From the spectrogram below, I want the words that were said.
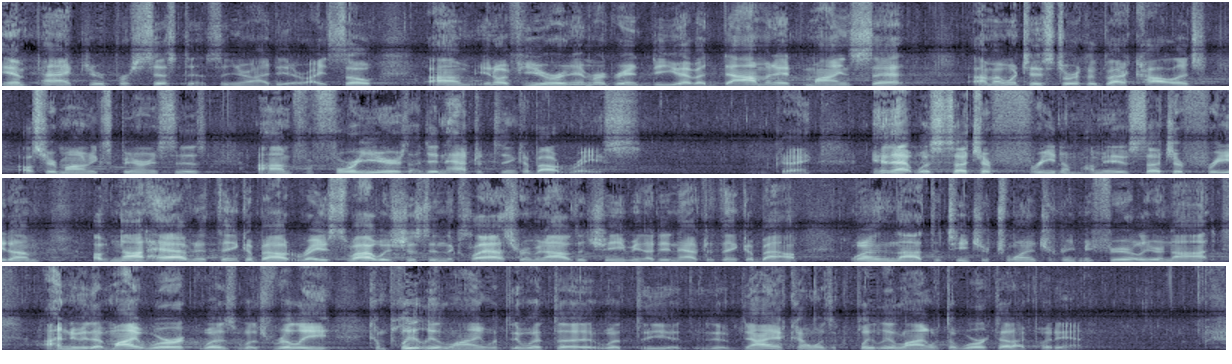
impact your persistence in your idea, right? So, um, you know, if you're an immigrant, do you have a dominant mindset? Um, I went to historically black college. I'll share my own experiences. Um, for four years, I didn't have to think about race, okay? And that was such a freedom. I mean, it was such a freedom of not having to think about race. So I was just in the classroom and I was achieving. I didn't have to think about whether or not the teacher wanted to treat me fairly or not. I knew that my work was, was really completely aligned with the, with the, with the, the, the outcome was completely aligned with the work that I put in.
